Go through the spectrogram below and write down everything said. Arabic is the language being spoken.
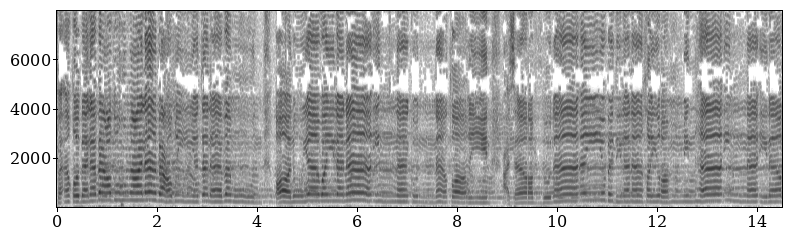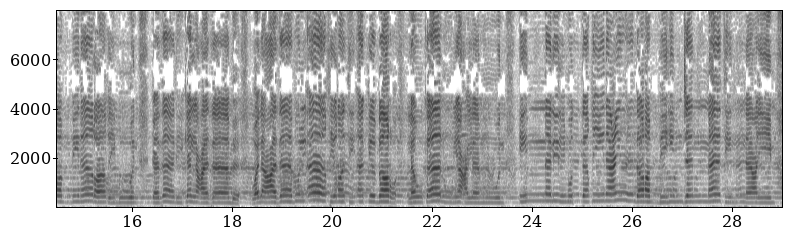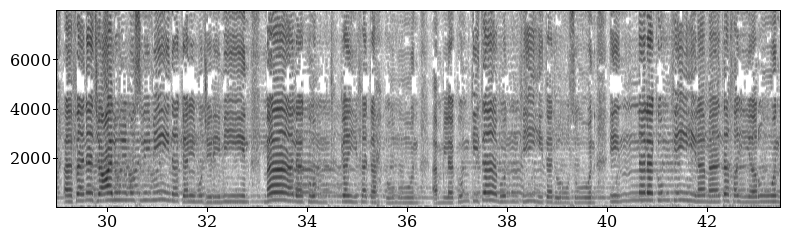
فأقبل بعضهم على بعض يتلابمون قالوا يا ويلنا إنا كنا طاغين. عسى ربنا أن يبدلنا خيرا منها إن إنا إلى ربنا راغبون. كذلك العذاب ولعذاب الآخرة أكبر. لو كانوا يعلمون. إن للمتقين عند ربهم جنات النعيم. أفنجعل المسلمين كالمجرمين؟ ما لكم كيف تحكمون؟ أم لكم كتاب فيه تدرسون؟ إن لكم فيه لما تخيرون.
